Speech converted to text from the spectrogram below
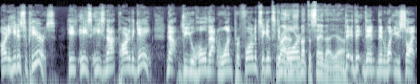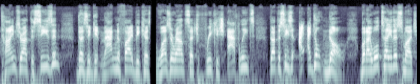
Arnie, he disappears. He, he's he's not part of the game. Now, do you hold that one performance against him Right, I was more? about to say that. Yeah. th- th- than than what you saw at times throughout the season? Does it get magnified because he was around such freakish athletes throughout the season? I, I don't know, but I will tell you this much:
